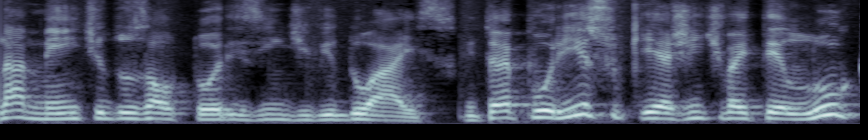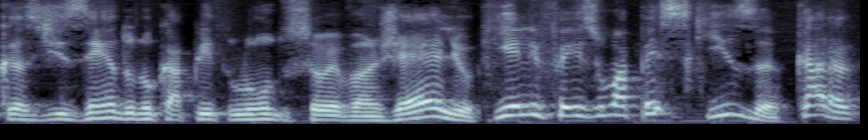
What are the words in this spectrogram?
na mente dos autores individuais. Então é por isso que a gente vai ter Lucas dizendo no capítulo 1 do seu evangelho que ele fez uma pesquisa. Cara,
